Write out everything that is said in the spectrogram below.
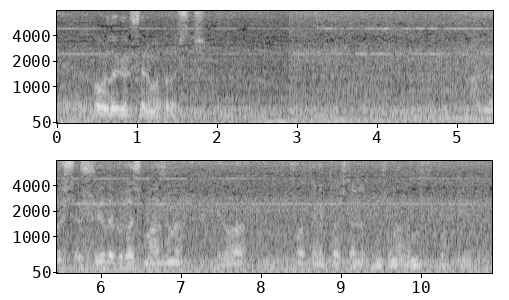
Ee, orada görüşelim arkadaşlar. Arkadaşlar şuraya da birkaç malzeme yola ufak taşlar dökülmüş. Onlar da mıstık topluyor.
